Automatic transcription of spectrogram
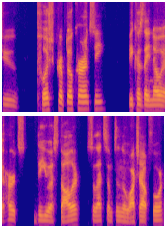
to push cryptocurrency because they know it hurts the US dollar. So that's something to watch out for.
